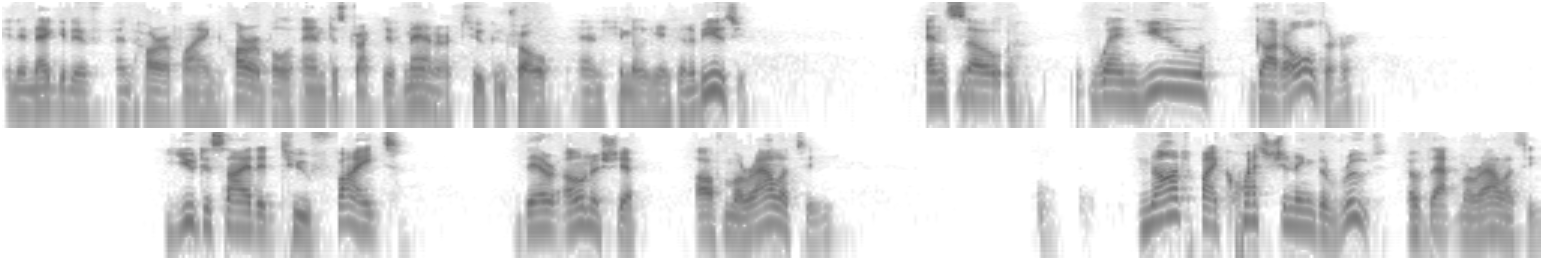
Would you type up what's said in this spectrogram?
in a negative and horrifying, horrible and destructive manner to control and humiliate and abuse you. And so, when you got older, you decided to fight their ownership of morality, not by questioning the root of that morality,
